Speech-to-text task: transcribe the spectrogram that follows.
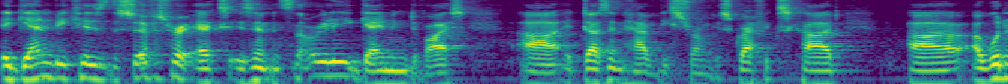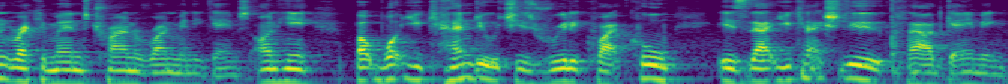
Again, because the Surface Pro X isn't, it's not really a gaming device. Uh, it doesn't have the strongest graphics card. Uh, I wouldn't recommend trying to run many games on here, but what you can do, which is really quite cool, is that you can actually do cloud gaming,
